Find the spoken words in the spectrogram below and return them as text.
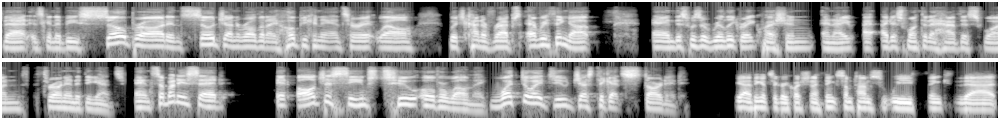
that is going to be so broad and so general that I hope you can answer it well, which kind of wraps everything up. And this was a really great question. And I, I just wanted to have this one thrown in at the end. And somebody said, it all just seems too overwhelming. What do I do just to get started? Yeah, I think it's a great question. I think sometimes we think that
